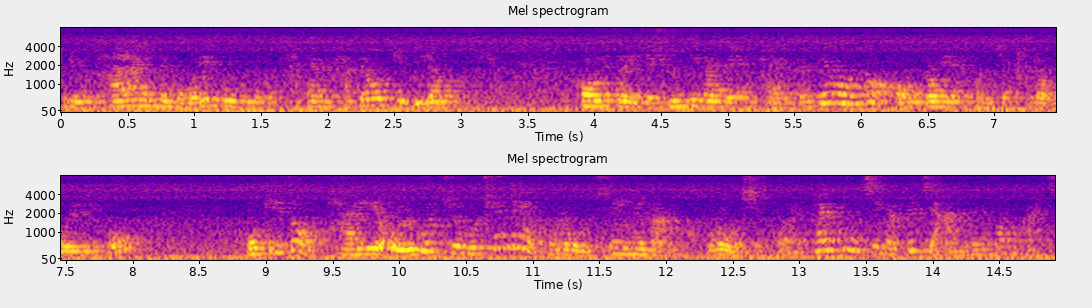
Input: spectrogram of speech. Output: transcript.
그리고 닿아있는 머리 부분으로 바닥을 가볍게 밀어보세요. 거기서 이제 준비가 되면 발끝 세워서 엉덩이를 번쩍 들어 올리고 거기서 발이 얼굴 쪽으로 최대한 걸어올 수 있는 만큼 걸어오실 거예요. 팔꿈치가 뜨지 않는 선까지.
